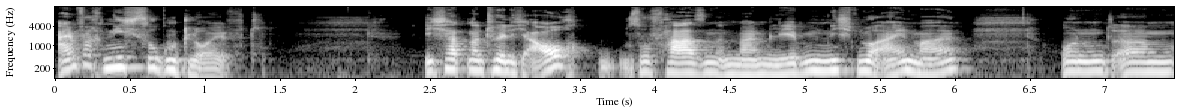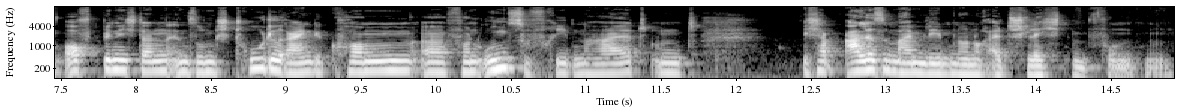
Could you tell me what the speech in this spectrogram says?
einfach nicht so gut läuft ich hatte natürlich auch so Phasen in meinem Leben, nicht nur einmal. Und ähm, oft bin ich dann in so einen Strudel reingekommen äh, von Unzufriedenheit und ich habe alles in meinem Leben nur noch als schlecht empfunden.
